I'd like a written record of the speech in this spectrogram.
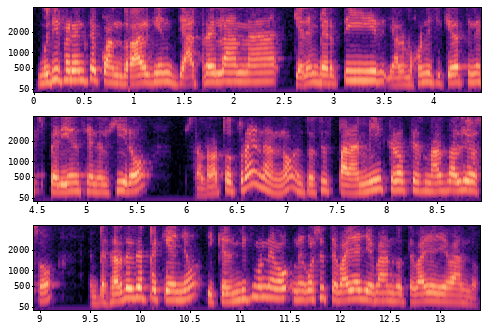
Muy diferente cuando alguien ya trae lana, quiere invertir y a lo mejor ni siquiera tiene experiencia en el giro, pues al rato truenan, ¿no? Entonces, para mí creo que es más valioso empezar desde pequeño y que el mismo negocio te vaya llevando, te vaya llevando.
